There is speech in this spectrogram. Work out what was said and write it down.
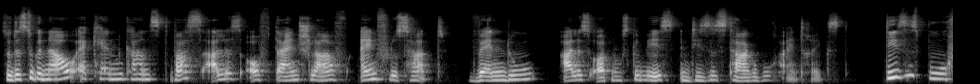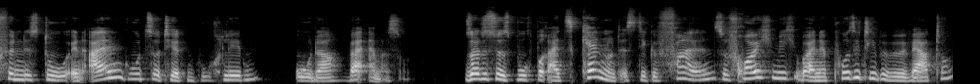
so dass du genau erkennen kannst, was alles auf deinen Schlaf Einfluss hat, wenn du alles ordnungsgemäß in dieses Tagebuch einträgst. Dieses Buch findest du in allen gut sortierten Buchläden oder bei Amazon. Solltest du das Buch bereits kennen und es dir gefallen, so freue ich mich über eine positive Bewertung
